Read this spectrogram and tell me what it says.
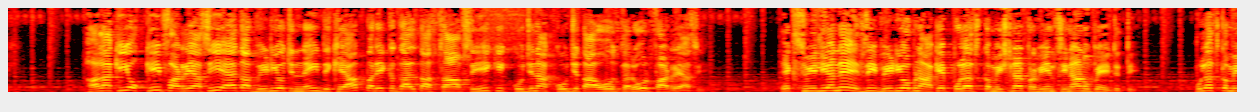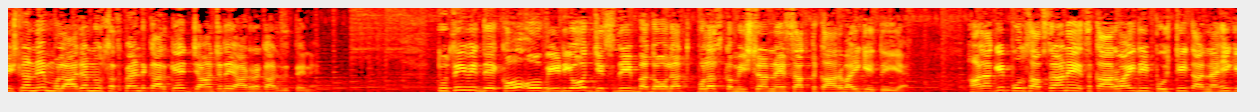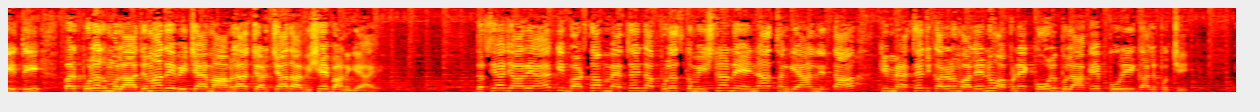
ਹਾਲਾਂਕਿ ਉਹ ਕੀ ਫੜ ਰਿਹਾ ਸੀ, ਇਹ ਤਾਂ ਵੀਡੀਓ 'ਚ ਨਹੀਂ ਦਿਖਿਆ, ਪਰ ਇੱਕ ਗੱਲ ਤਾਂ ਸਾਫ਼ ਸੀ ਕਿ ਕੁਝ ਨਾ ਕੁਝ ਤਾਂ ਉਹ ਜ਼ਰੂਰ ਫੜ ਰਿਹਾ ਸੀ। ਇੱਕ ਸਿਵਿਲੀਅਨ ਨੇ ਇਸ ਦੀ ਵੀਡੀਓ ਬਣਾ ਕੇ ਪੁਲਿਸ ਕਮਿਸ਼ਨਰ ਪ੍ਰਵੀਨ ਸਿਨਾ ਨੂੰ ਭੇਜ ਦਿੱਤੀ। ਪੁਲਿਸ ਕਮਿਸ਼ਨਰ ਨੇ ਮੁਲਾਜ਼ਮ ਨੂੰ ਸਸਪੈਂਡ ਕਰਕੇ ਜਾਂਚ ਦੇ ਆਰਡਰ ਕਰ ਦਿੱਤੇ ਨੇ। ਤੁਸੀਂ ਵੀ ਦੇਖੋ ਉਹ ਵੀਡੀਓ ਜਿਸ ਦੀ ਬਦੌਲਤ ਪੁਲਿਸ ਕਮਿਸ਼ਨਰ ਨੇ ਸਖਤ ਕਾਰਵਾਈ ਕੀਤੀ ਹੈ। ਹਾਲਾਂਕਿ ਪੁਲਿਸ ਅਫਸਰਾਂ ਨੇ ਇਸ ਕਾਰਵਾਈ ਦੀ ਪੁਸ਼ਟੀ ਤਾਂ ਨਹੀਂ ਕੀਤੀ, ਪਰ ਪੁਲਿਸ ਮੁਲਾਜ਼ਮਾਂ ਦੇ ਵਿੱਚ ਇਹ ਮਾਮਲਾ ਚਰਚਾ ਦਾ ਵਿਸ਼ੇ ਬਣ ਗਿਆ ਹੈ। ਦੱਸਿਆ ਜਾ ਰਿਹਾ ਹੈ ਕਿ WhatsApp ਮੈਸੇਜ ਦਾ ਪੁਲਿਸ ਕਮਿਸ਼ਨਰ ਨੇ ਇੰਨਾ ਸੰਗਿਆਨ ਲਿੱਤਾ ਕਿ ਮੈਸੇਜ ਕਰਨ ਵਾਲੇ ਨੂੰ ਆਪਣੇ ਕੋਲ ਬੁਲਾ ਕੇ ਪੂਰੀ ਗੱਲ ਪੁੱਛੀ।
